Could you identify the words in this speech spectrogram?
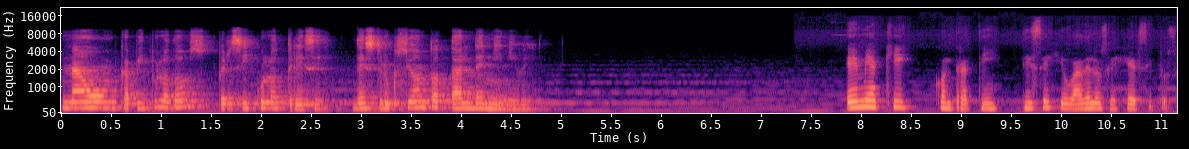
Nahum capítulo 2 versículo 13 Destrucción total de Nínive Heme aquí contra ti, dice Jehová de los ejércitos,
